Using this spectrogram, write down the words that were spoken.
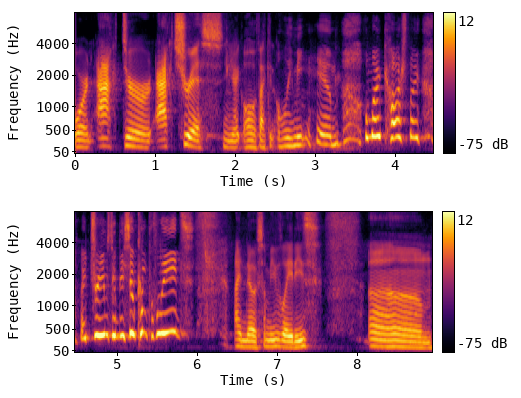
or an actor or actress, and you're like, oh, if I can only meet him, oh my gosh, my, my dreams would be so complete. I know some of you ladies. Um,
